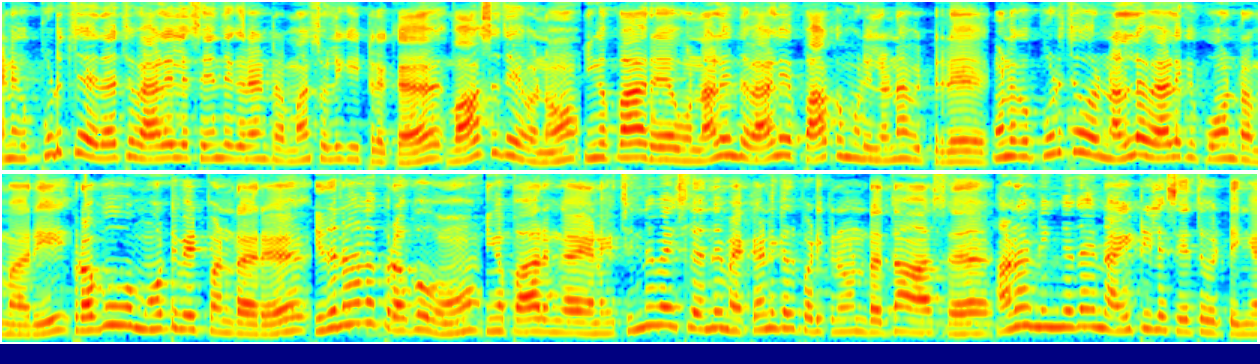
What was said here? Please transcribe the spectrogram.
எனக்கு பிடிச்ச ஏதாச்சும் வேலையில சேர்ந்துக்கிறேன்ற மாதிரி சொல்லிக்கிட்டு இருக்க. வாசுதேவனும் இங்க பாரு உன்னால இந்த வேலையை பார்க்க முடியலன்னா விட்டுரு. உனக்கு பிடிச்ச ஒரு நல்ல வேலைக்கு போன்ற மாதிரி பிரபுவும் மோட்டிவேட் பண்றாரு. இதனால பிரபுவும் நீங்க பாருங்க எனக்கு சின்ன வயசுல இருந்தே மெக்கானிக்கல் படிக்கணும்ன்றது தான் ஆசை. ஆனா நீங்க தான் என்ன ஐடில சேர்த்து விட்டீங்க.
